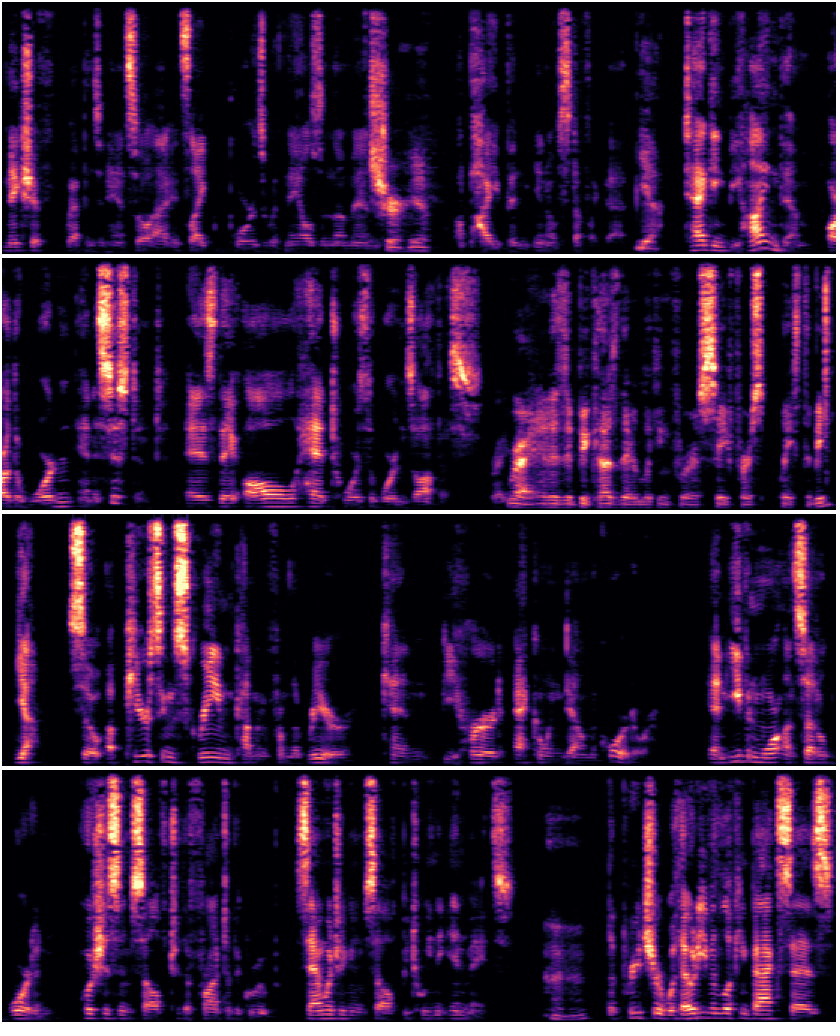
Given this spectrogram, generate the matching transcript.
makeshift weapons in hand. So uh, it's like boards with nails in them and Sure. Yeah. a pipe and, you know, stuff like that. Yeah. Tagging behind them are the warden and assistant as they all head towards the warden's office, right? Right. And is it because they're looking for a safer place to be? Yeah. So a piercing scream coming from the rear can be heard echoing down the corridor. An even more unsettled warden pushes himself to the front of the group, sandwiching himself between the inmates. Mm-hmm. The preacher, without even looking back, says,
